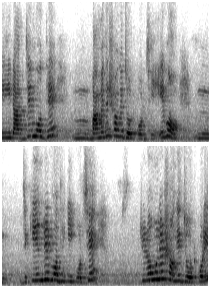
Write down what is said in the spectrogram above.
এই রাজ্যের মধ্যে বামেদের সঙ্গে জোট করছে এবং যে কেন্দ্রের মধ্যে কি করছে, তৃণমূলের সঙ্গে জোট করে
